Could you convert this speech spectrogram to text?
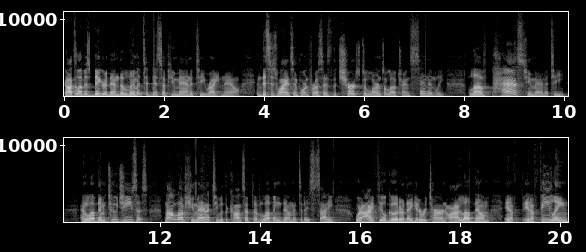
God's love is bigger than the limitedness of humanity right now. And this is why it's important for us as the church to learn to love transcendently. Love past humanity and love them to Jesus. Not love humanity with the concept of loving them in today's society, where I feel good or they get a return, or I love them in a, in a feeling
